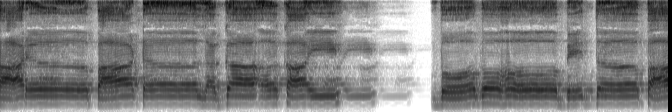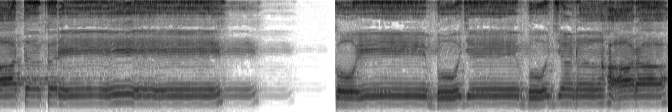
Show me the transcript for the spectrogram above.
ਹਾਰ ਪਾਟ ਲਗਾ ਅਕਾਈ ਬੋ ਬੋ ਬਿਦ ਪਾਤ ਕਰੇ। ਕੋਈ ਬੂਝੇ ਬੂਝਣ ਹਾਰਾ,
